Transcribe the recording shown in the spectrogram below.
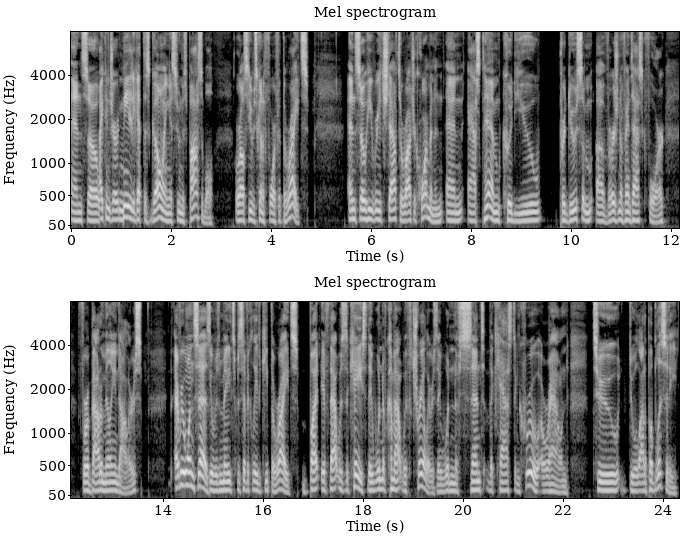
and so Eichinger needed to get this going as soon as possible, or else he was going to forfeit the rights. And so he reached out to Roger Corman and, and asked him, could you produce a, a version of Fantastic Four for about a million dollars? Everyone says it was made specifically to keep the rights, but if that was the case, they wouldn't have come out with trailers. They wouldn't have sent the cast and crew around to do a lot of publicity,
